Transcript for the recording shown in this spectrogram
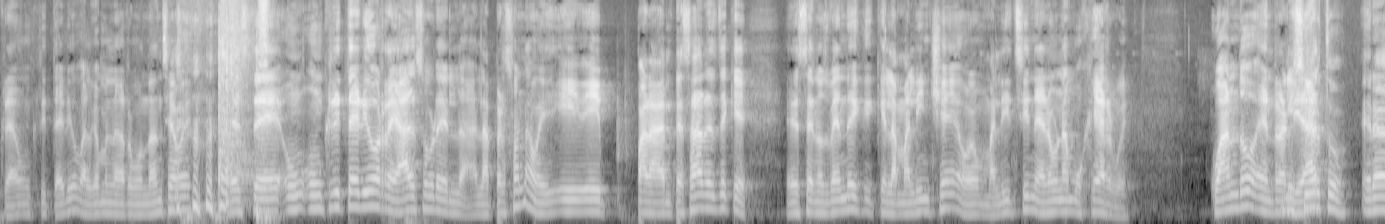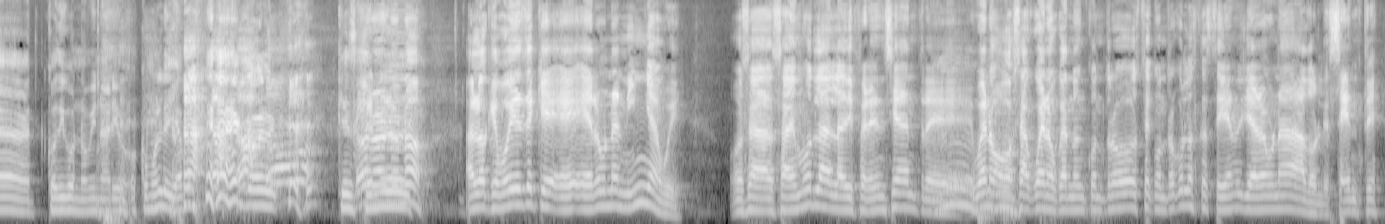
crear un criterio, válgame la redundancia, güey. este, un, un criterio real sobre la, la persona, güey. Y, y para empezar es de que eh, se nos vende que, que la Malinche o Malitzin era una mujer, güey. Cuando en No es realidad... cierto, era código no binario. ¿O cómo le llaman? Como- que es No, no, no, no. A lo que voy es de que eh, era una niña, güey. O sea, sabemos la, la diferencia entre... Mm, bueno, o sea, bueno, cuando encontró, se encontró con los castellanos ya era una adolescente.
